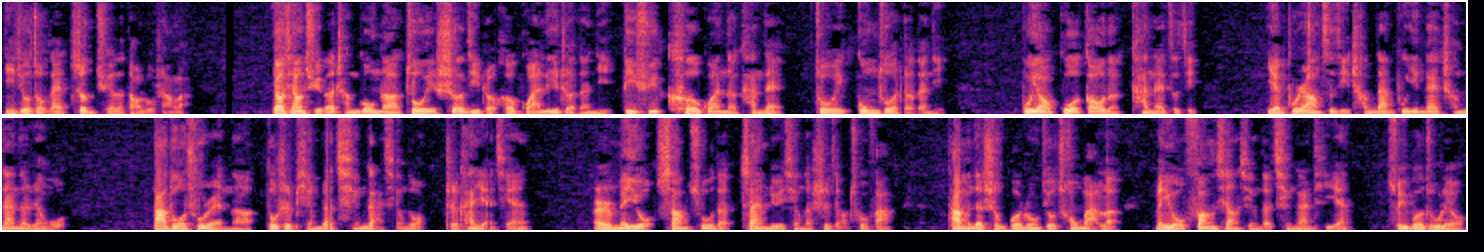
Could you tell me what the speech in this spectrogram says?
你就走在正确的道路上了。要想取得成功呢，作为设计者和管理者的你，必须客观的看待作为工作者的你。不要过高的看待自己，也不让自己承担不应该承担的任务。大多数人呢，都是凭着情感行动，只看眼前，而没有上述的战略性的视角出发，他们的生活中就充满了没有方向性的情感体验，随波逐流。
